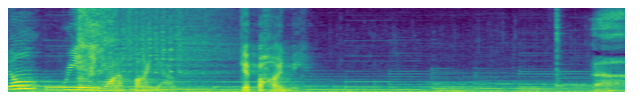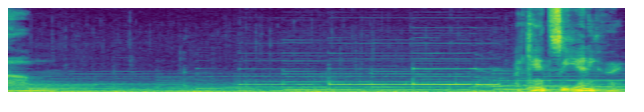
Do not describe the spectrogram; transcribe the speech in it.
don't really want to find out. Get behind me. Um, I can't see anything.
